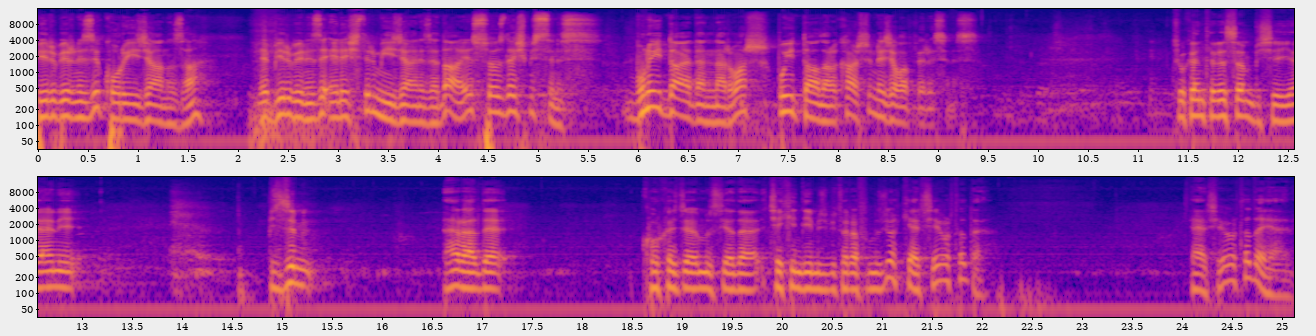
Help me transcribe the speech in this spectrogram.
birbirinizi koruyacağınıza ve birbirinizi eleştirmeyeceğinize dair sözleşmişsiniz. Bunu iddia edenler var. Bu iddialara karşı ne cevap verirsiniz? Çok enteresan bir şey. Yani bizim herhalde korkacağımız ya da çekindiğimiz bir tarafımız yok ki her şey ortada. Her şey ortada yani.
